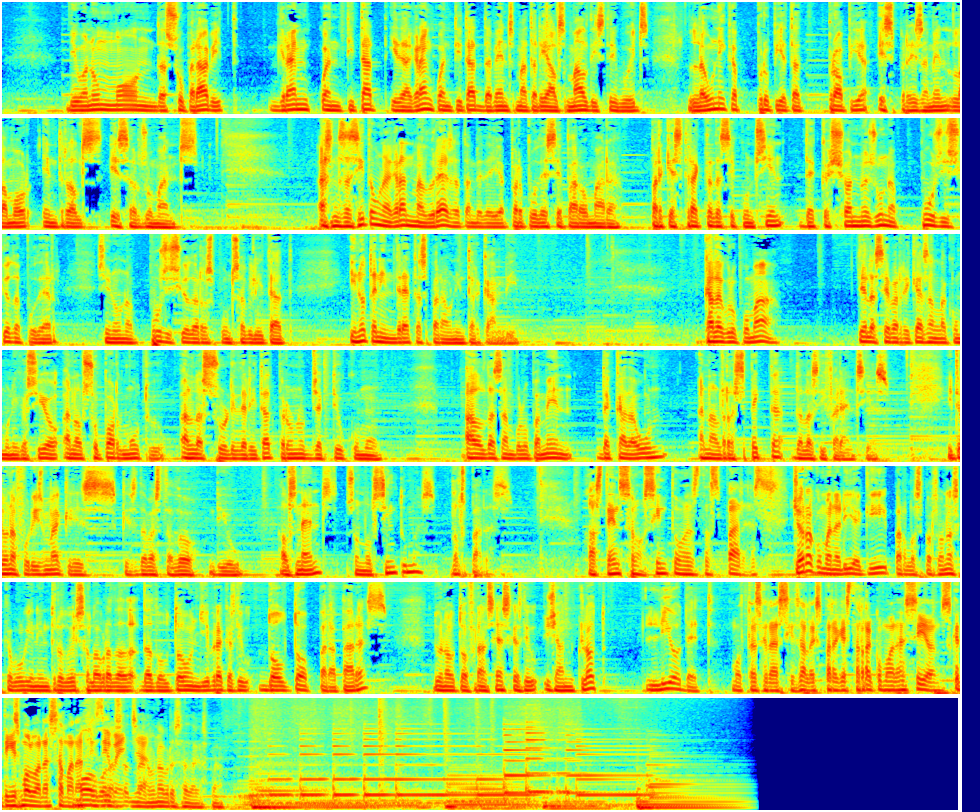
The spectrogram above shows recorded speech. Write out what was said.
diu, en un món de superàvit, gran quantitat i de gran quantitat de béns materials mal distribuïts, l'única propietat pròpia és precisament l'amor entre els éssers humans. Es necessita una gran maduresa, també deia, per poder ser pare o mare, perquè es tracta de ser conscient de que això no és una posició de poder, sinó una posició de responsabilitat, i no tenim dret a esperar un intercanvi. Cada grup humà té la seva riquesa en la comunicació, en el suport mutu, en la solidaritat per un objectiu comú, el desenvolupament de cada un en el respecte de les diferències. I té un aforisme que és, que és devastador. Diu, els nens són els símptomes dels pares. Els nens són els símptomes dels pares. Jo recomanaria aquí, per les persones que vulguin introduir-se a l'obra de, de Dolto, un llibre que es diu Dolto per a pares, d'un autor francès que es diu Jean-Claude Liodet. Moltes gràcies, Àlex, per aquestes recomanacions. Que tinguis molt bona setmana. Molt bona setmana, una abraçada, Gaspar.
